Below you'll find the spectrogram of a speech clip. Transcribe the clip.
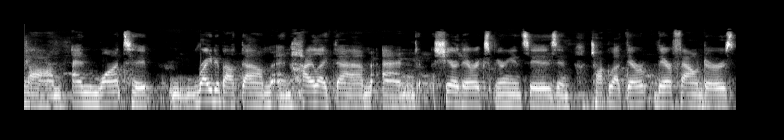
um, and want to write about them and highlight them and share their experiences and talk about their their founders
